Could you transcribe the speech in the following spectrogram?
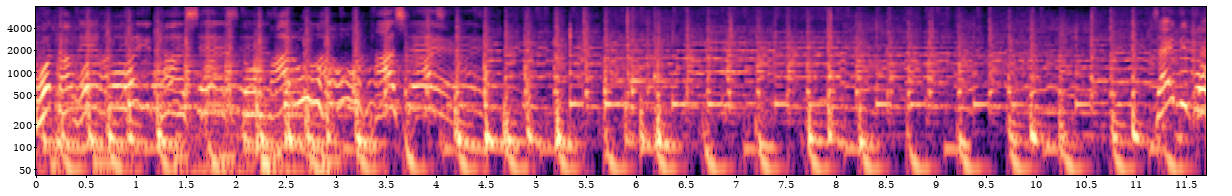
હો તમે કોઈ તો મારું થાશે. જય દીપો.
